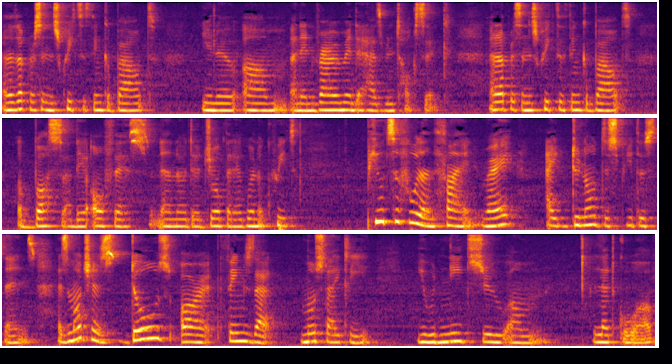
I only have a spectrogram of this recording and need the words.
Another person is quick to think about, you know, um, an environment that has been toxic. Another person is quick to think about a boss at their office, you know, their job that they're going to quit beautiful and fine, right? I do not dispute those things. As much as those are things that most likely you would need to um, let go of,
